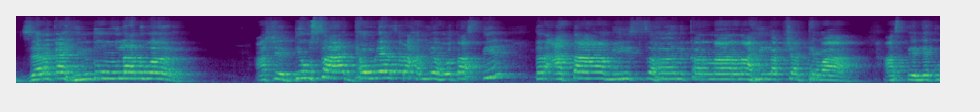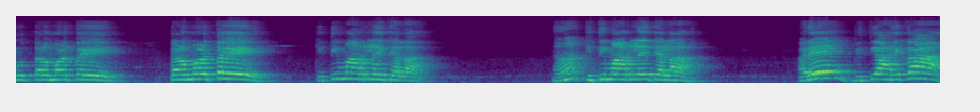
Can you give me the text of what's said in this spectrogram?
जर का हिंदू मुलांवर असे दिवसा ढवळ्या जर हल्ले होत असतील तर आता मी सहन करणार नाही लक्षात ठेवा. असते लेकरू तळमळतय. तळमळतय. किती मारलंय त्याला? हा? किती मारलंय त्याला? अरे भीती आहे का?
